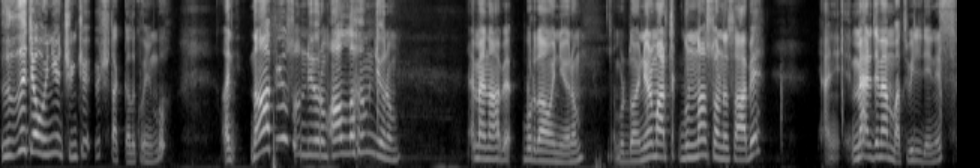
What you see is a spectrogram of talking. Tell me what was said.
hızlıca oynuyor çünkü 3 dakikalık oyun bu. Hani ne yapıyorsun diyorum Allah'ım diyorum. Hemen abi burada oynuyorum. Burada oynuyorum artık bundan sonrası abi. Yani merdiven bat bildiğiniz.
